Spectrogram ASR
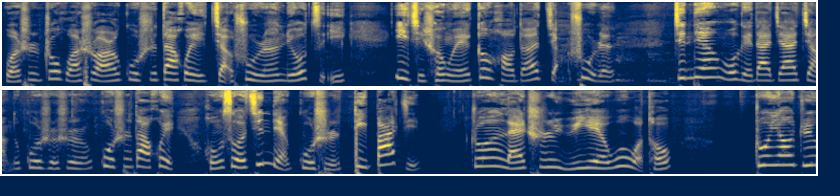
我是中华少儿故事大会讲述人刘子怡，一起成为更好的讲述人。今天我给大家讲的故事是《故事大会红色经典故事》第八集。周恩来吃鱼叶窝窝头。中央军，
